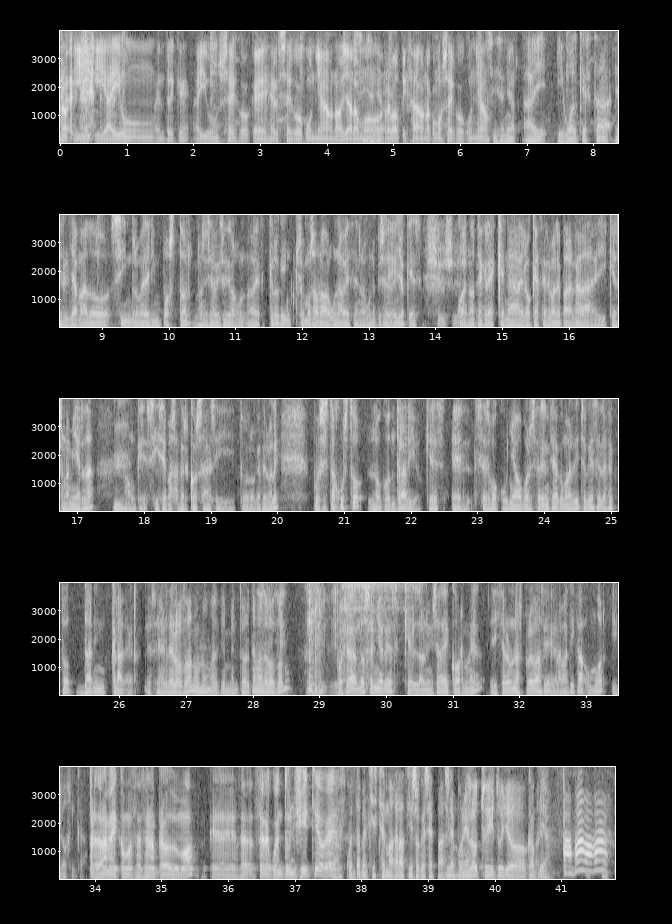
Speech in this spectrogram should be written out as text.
Bueno, y, y hay un, Enrique, hay un sesgo que es el sesgo cuñado, ¿no? Ya lo Sí, hemos señor. rebautizado, ¿no? Como sesgo cuñado. Sí, señor. Hay, igual que está el llamado síndrome del impostor, no sé si habéis oído alguna vez, creo que incluso hemos hablado alguna vez en algún episodio de ello, que es Sí, sí, cuando sí. te crees que nada de lo que haces vale para nada y que es una mierda, aunque sí sepas hacer cosas y todo lo que haces vale, pues está justo lo contrario, que es el sesgo cuñado por excelencia, como has dicho, que es el efecto Dunning-Krager. Ese es el de los donos, ¿no? El que inventó el tema de los donos. Sí, sí, sí. Pues eran dos señores que en la Universidad de Cornell hicieron unas pruebas de gramática, humor y lógica. Perdóname, ¿cómo se hace una prueba de humor? ¿Que se, se le cuenta un chiste o qué? Claro, cuéntame el chiste más gracioso que sepas. Le ¿no? ponía los tuyos tuyos, Capria.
